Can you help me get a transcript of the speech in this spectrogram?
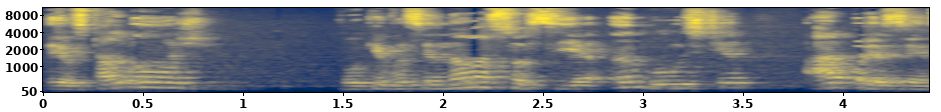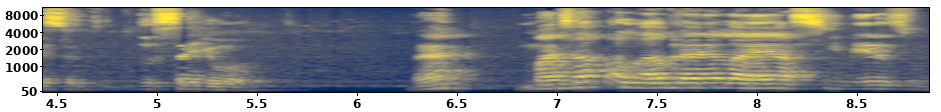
Deus está longe, porque você não associa angústia à presença do Senhor. Né? Mas a palavra ela é assim mesmo.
